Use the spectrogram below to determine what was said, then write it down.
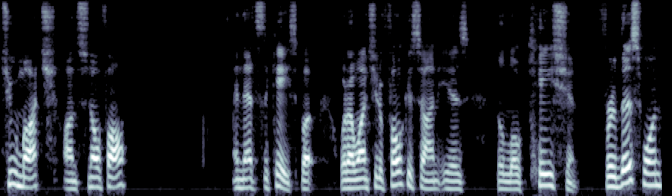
too much on snowfall. And that's the case. But what I want you to focus on is the location. For this one,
